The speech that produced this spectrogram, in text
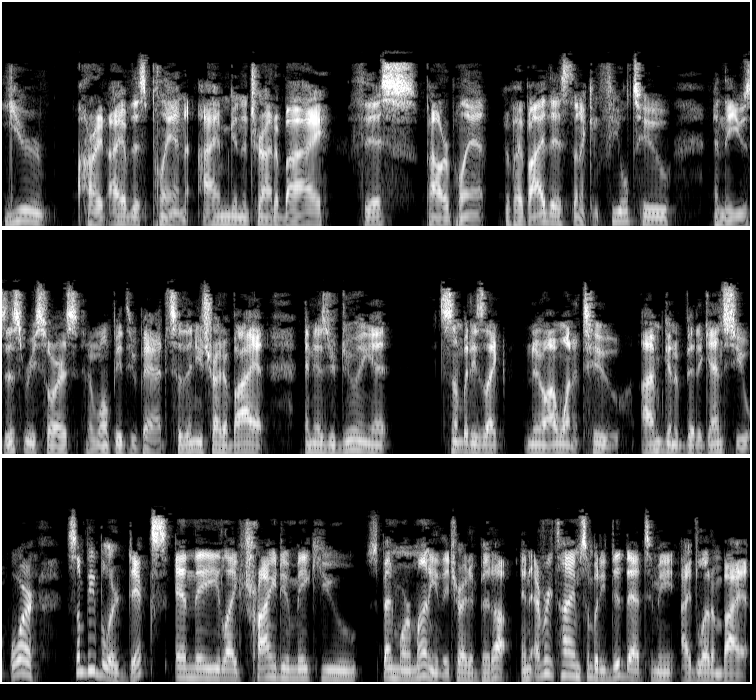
you're, alright, I have this plan. I'm gonna try to buy this power plant. If I buy this, then I can fuel two, and they use this resource, and it won't be too bad. So then you try to buy it, and as you're doing it, somebody's like, no, I want a two. I'm gonna bid against you. Or some people are dicks, and they, like, try to make you spend more money. They try to bid up. And every time somebody did that to me, I'd let them buy it.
